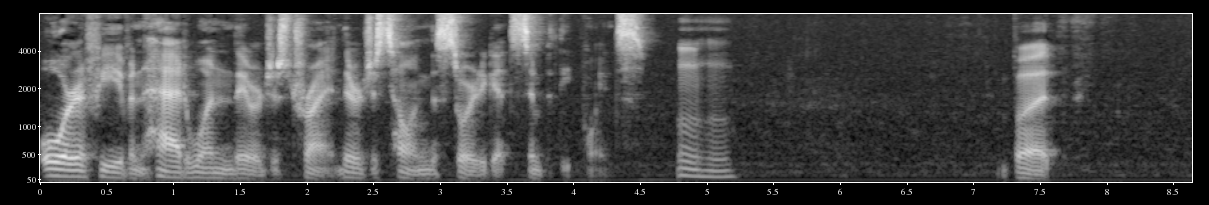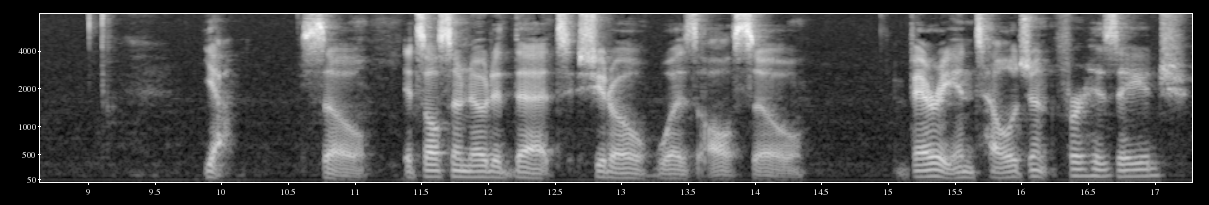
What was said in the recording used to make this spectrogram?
or if he even had one. They were just trying, they were just telling the story to get sympathy points. hmm But yeah, so it's also noted that Shiro was also very intelligent for his age,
